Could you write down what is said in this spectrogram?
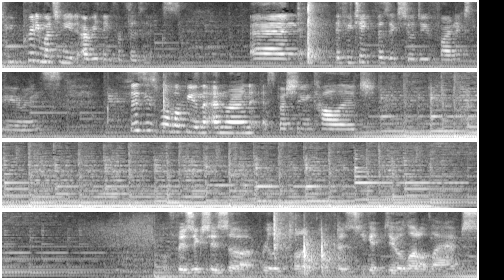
So you pretty much need everything for physics. And if you take physics, you'll do fun experiments. Physics will help you in the end run, especially in college. Physics is uh, really fun because you get to do a lot of labs.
